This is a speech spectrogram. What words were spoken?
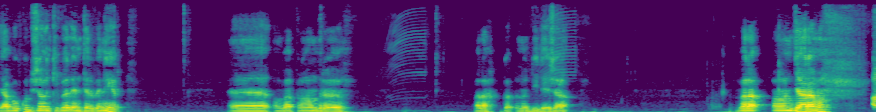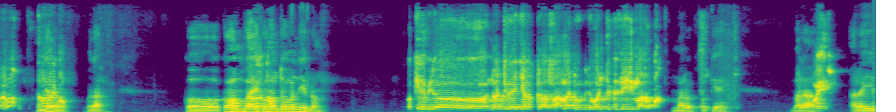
il y a beaucoup de gens qui veulent intervenir. Euh, on va prendre euh, voilà goɗɗo no dit déjà. Voilà on jarama on jarama voilà ko ko hombo e ko honto wonnirɗon ok miɗo noddira jalto alpha amadou miɗo wontira leydi maroc maroc ok. Voilà. Aray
